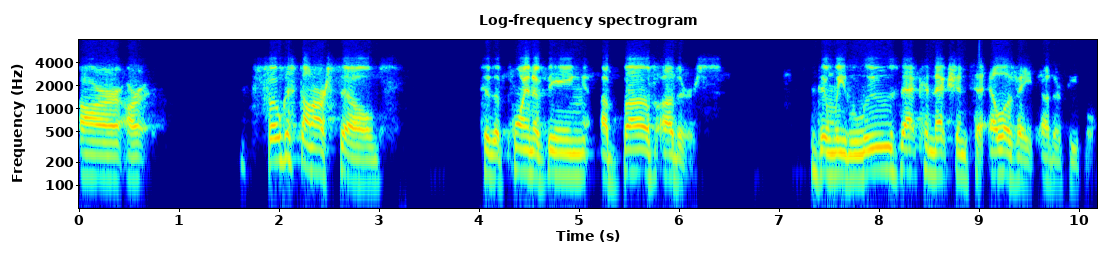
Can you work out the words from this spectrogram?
are, are focused on ourselves to the point of being above others, then we lose that connection to elevate other people.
